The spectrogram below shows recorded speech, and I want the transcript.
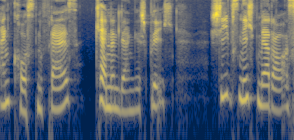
ein kostenfreies Kennenlerngespräch. Schieb's nicht mehr raus.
